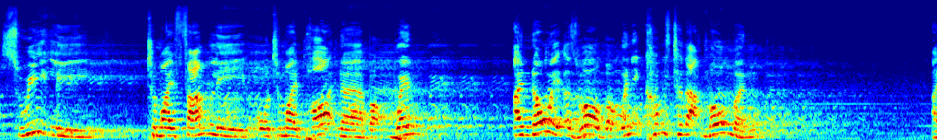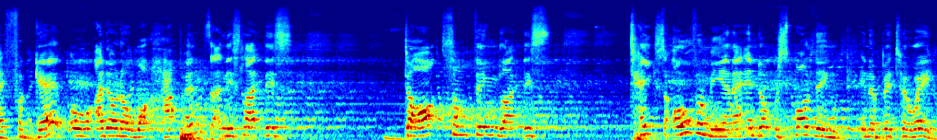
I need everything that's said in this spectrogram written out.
sweetly to my family or to my partner, but when I know it as well, but when it comes to that moment, I forget or I don't know what happens, and it's like this dark something like this takes over me, and I end up responding in a bitter way.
